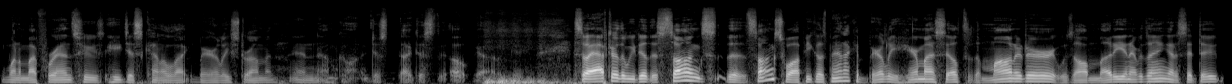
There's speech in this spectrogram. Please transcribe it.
one of my friends who's he just kind of like barely strumming, and I'm going just I just oh god okay. So after that we did the songs the song swap, he goes, man, I could barely hear myself through the monitor. It was all muddy and everything. And I said, dude,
